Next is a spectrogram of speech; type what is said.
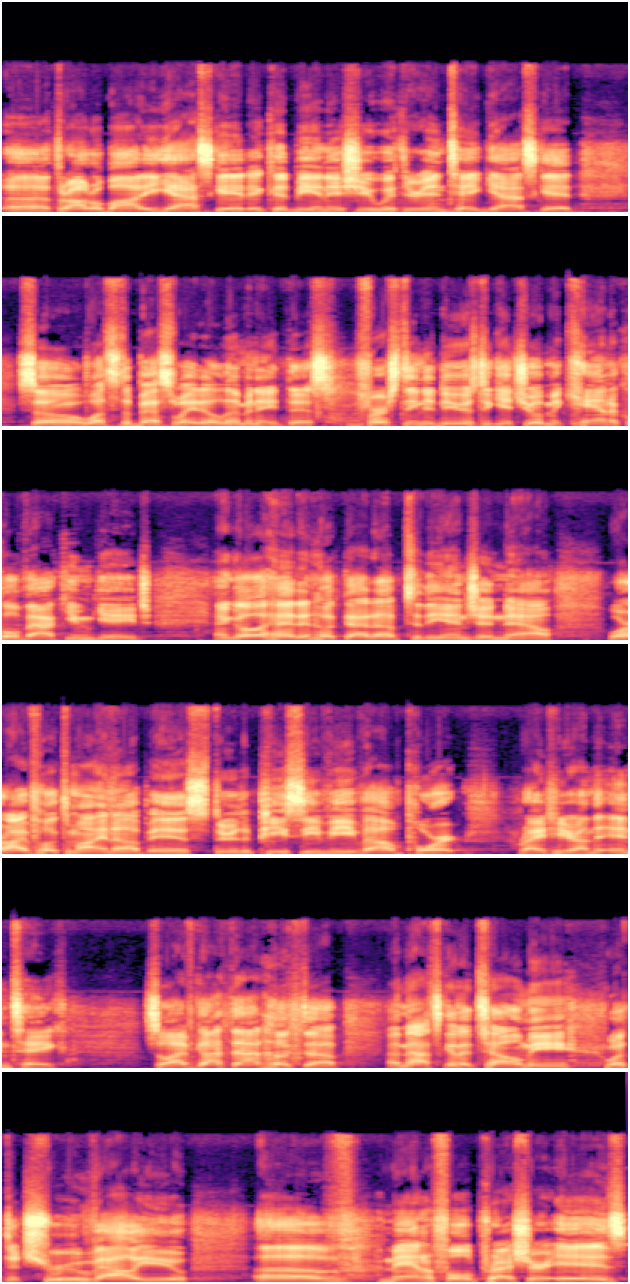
uh, throttle body gasket. It could be an issue with your intake gasket. So, what's the best way to eliminate this? First thing to do is to get you a mechanical vacuum gauge and go ahead and hook that up to the engine. Now, where I've hooked mine up is through the PCV valve port right here on the intake. So, I've got that hooked up, and that's going to tell me what the true value of manifold pressure is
